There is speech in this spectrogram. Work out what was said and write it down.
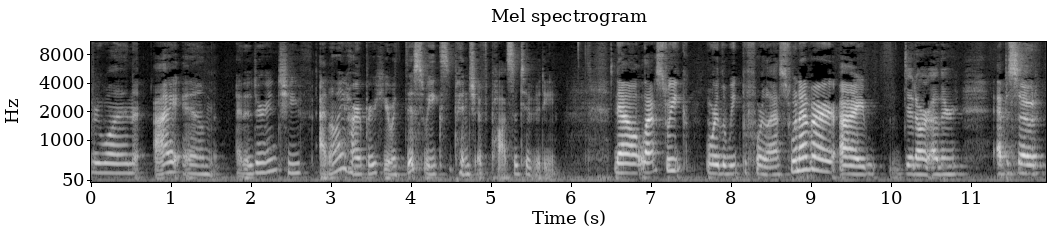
everyone. I am editor in chief Adeline Harper here with this week's Pinch of Positivity. Now, last week, or the week before last, whenever I did our other episode,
